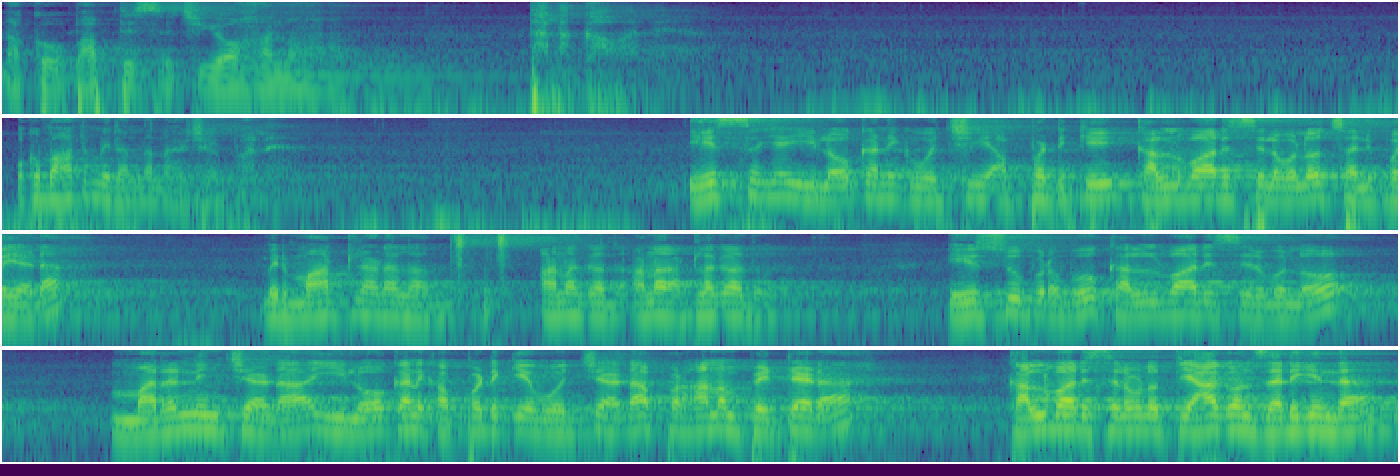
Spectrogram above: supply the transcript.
నాకు బాప్తిస్ ఇచ్చి యోహాను తల కావాలి ఒక మాట మీరందరూ నాకు చెప్పాలి. ఏసయ్య ఈ లోకానికి వచ్చి అప్పటికి కల్వారి సెలవులో చనిపోయాడా? మీరు మాట్లాడాలా? అనగదు అన అట్లా కాదు. యేసు ప్రభు కల్వారి సెలవులో మరణించాడా? ఈ లోకానికి అప్పటికే వచ్చాడా? ప్రాణం పెట్టాడా? కల్వారి సెలవులో త్యాగం జరిగిందా?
